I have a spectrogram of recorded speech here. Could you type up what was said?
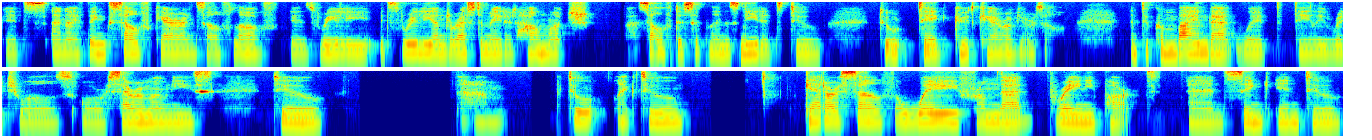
It's and i think self-care and self-love is really it's really underestimated how much self discipline is needed to to take good care of yourself. And to combine that with daily rituals or ceremonies to um, to like to get ourselves away from that brainy part and sink into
